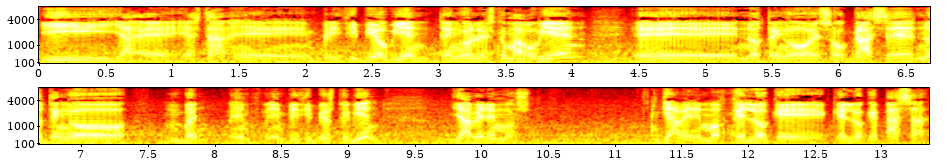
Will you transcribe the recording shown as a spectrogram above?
Y ya, eh, ya está, eh, en principio bien, tengo el estómago bien, eh, no tengo esos gases, no tengo... Bueno, en, principio estoy bien, ya veremos. Ya veremos qué es lo que, qué es lo que pasa.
